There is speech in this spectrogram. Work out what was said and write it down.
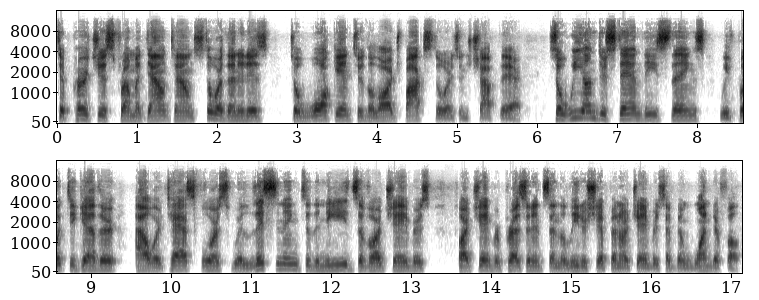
to purchase from a downtown store than it is to walk into the large box stores and shop there. So we understand these things. We've put together our task force. We're listening to the needs of our chambers. Our chamber presidents and the leadership in our chambers have been wonderful.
